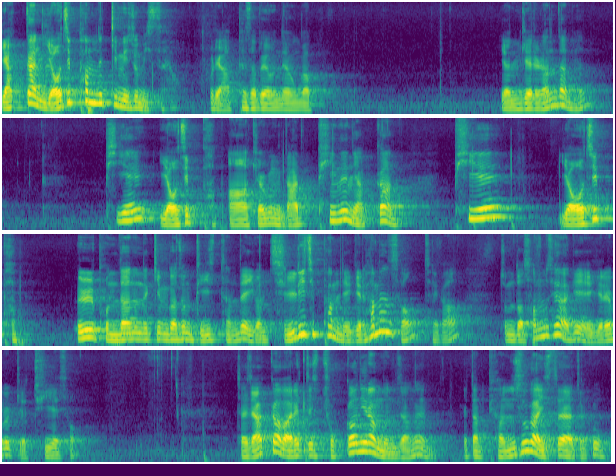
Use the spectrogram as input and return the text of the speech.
약간 여집합 느낌이 좀 있어요. 우리 앞에서 배운 내용과 연계를 한다면 p의 여집합. 아 결국 not p는 약간 p의 여집합을 본다는 느낌과 좀 비슷한데 이건 진리집합 얘기를 하면서 제가 좀 더 섬세하게 얘기를 해볼게요 뒤에서. 자 이제 아까 말했듯이 조건이란 문장은 일단 변수가 있어야 되고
